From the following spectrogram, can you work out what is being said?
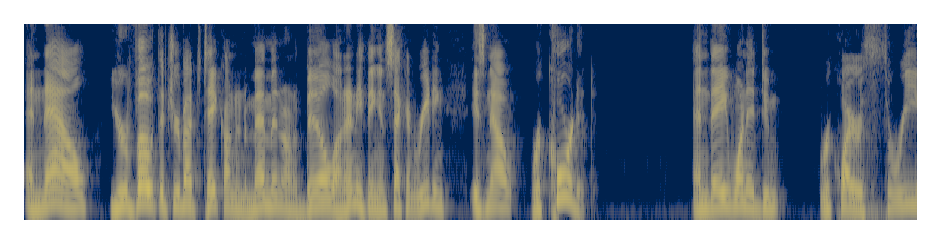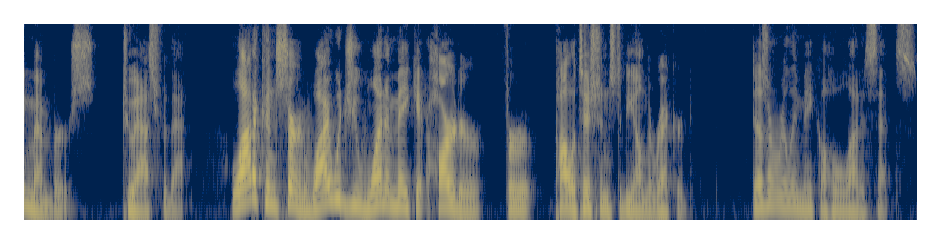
And now your vote that you're about to take on an amendment, on a bill, on anything in second reading is now recorded. And they wanted to require three members to ask for that. A lot of concern. Why would you want to make it harder for politicians to be on the record? Doesn't really make a whole lot of sense,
